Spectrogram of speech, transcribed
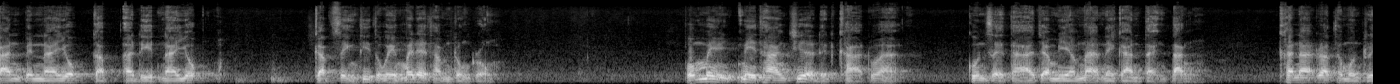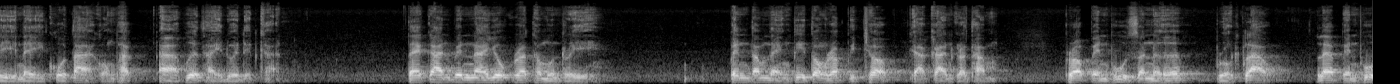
การเป็นนายกกับอดีตนายก กับสิ่งที่ตัวเองไม่ได้ทำตรงๆ ผมไม่มีทางเชื่อเด็ดขาดว่า คุณเศรษฐาจะมีอำนาจในการแต่งตั้ง คณะรัฐมนตรีในโคต้าของพรรคอาเพื่อไทยโดยเด็ดขาด แต่การเป็นนายกรัฐมนตรี เป็นตำแหน่งที่ต้องรับผิดชอบจากการกระทำเพราะเป็นผู้เสนอโปรดเกล้าและเป็นผู้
